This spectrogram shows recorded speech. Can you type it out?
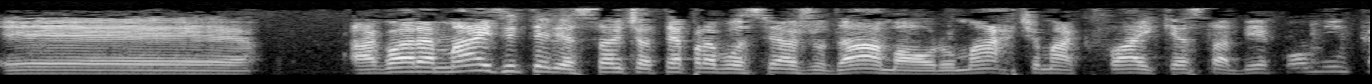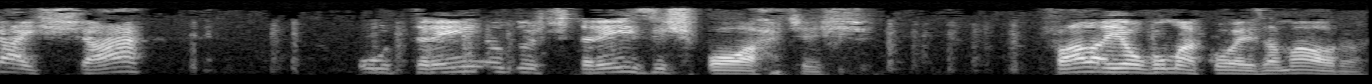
É, Agora, mais interessante até para você ajudar, Mauro, o Marty McFly quer saber como encaixar o treino dos três esportes. Fala aí alguma coisa, Mauro.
